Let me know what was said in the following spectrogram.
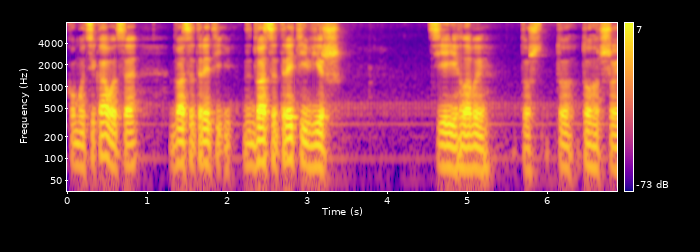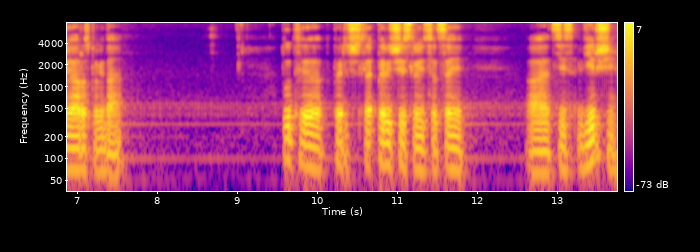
Кому цікаво, це 23, 23 вірш цієї глави, того, що я розповідаю. Тут е, перечислюються е, ці вірші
